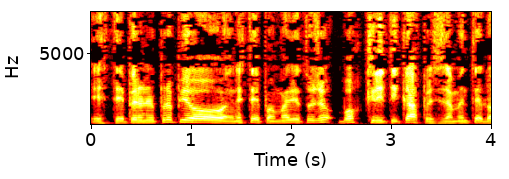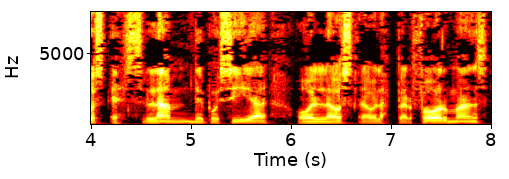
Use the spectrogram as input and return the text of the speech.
este, pero en el propio, en este poemario tuyo, vos criticás precisamente los slam de poesía o, los, o las performances,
